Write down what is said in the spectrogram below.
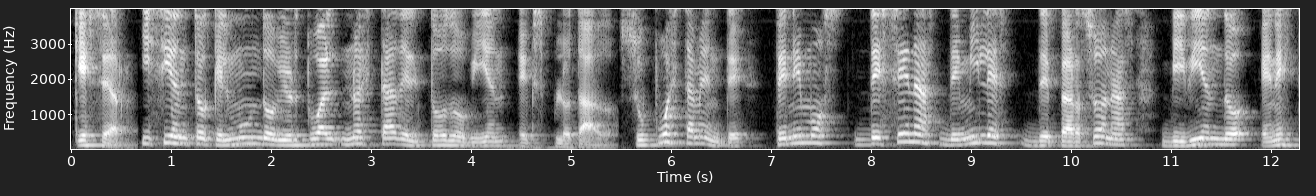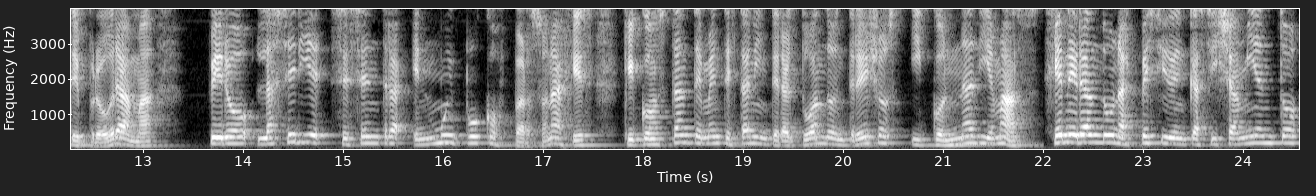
qué ser. Y siento que el mundo virtual no está del todo bien explotado. Supuestamente tenemos decenas de miles de personas viviendo en este programa, pero la serie se centra en muy pocos personajes que constantemente están interactuando entre ellos y con nadie más, generando una especie de encasillamiento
